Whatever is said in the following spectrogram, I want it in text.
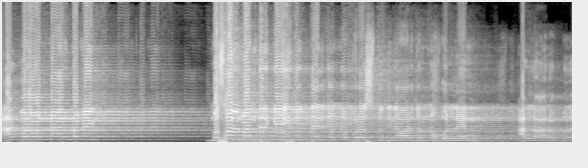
তারপরে আল্লাহর নবী মুসলমানদেরকে যুদ্ধের জন্য প্রস্তুতি নেওয়ার জন্য বললেন, আল্লাহ রাব্বুল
